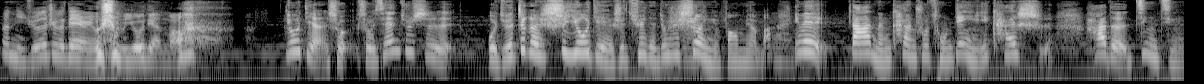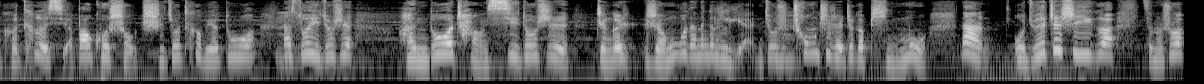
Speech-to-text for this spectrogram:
那你觉得这个电影有什么优点吗？优点首首先就是，我觉得这个是优点也是缺点，就是摄影方面吧。因为大家能看出，从电影一开始，它的近景和特写，包括手持就特别多。那所以就是很多场戏都是整个人物的那个脸，就是充斥着这个屏幕。那我觉得这是一个怎么说，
